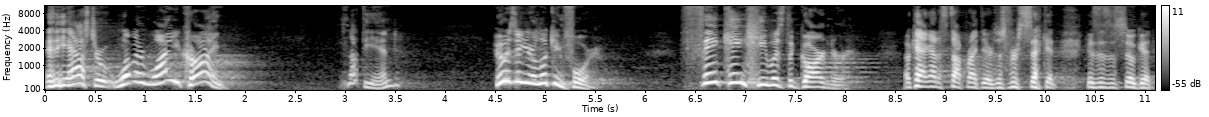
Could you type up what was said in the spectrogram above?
And he asked her, Woman, why are you crying? It's not the end. Who is it you're looking for? Thinking he was the gardener. Okay, I got to stop right there just for a second because this is so good.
